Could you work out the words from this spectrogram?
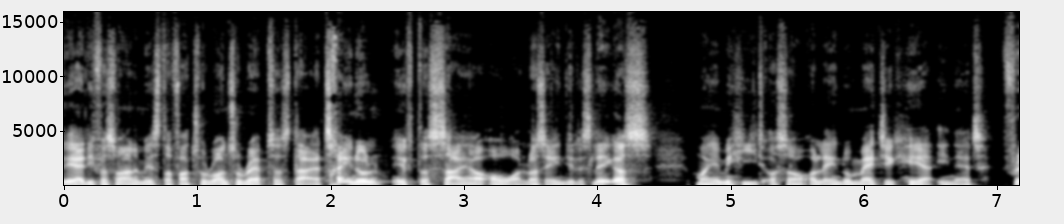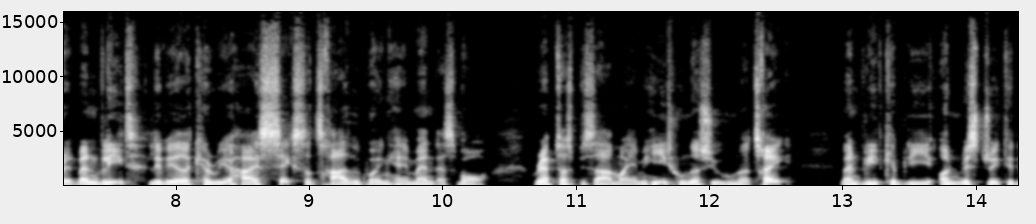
det er de forsvarende mestre fra Toronto Raptors, der er 3-0 efter sejre over Los Angeles Lakers, Miami Heat og så Orlando Magic her i nat. Fred Van Vliet leverede career high 36 point her i mandags, hvor Raptors besejrede Miami Heat 107-103, Van Vliet kan blive unrestricted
